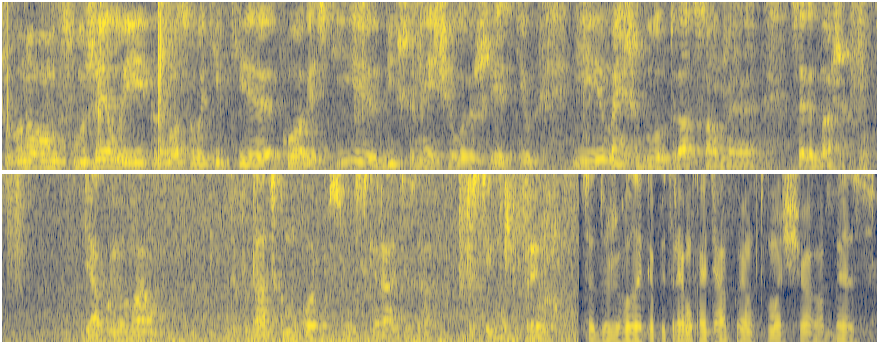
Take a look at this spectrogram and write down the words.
щоб воно вам служило і приносило тільки користь, і більше нищило рашистів, і менше було втрат саме серед наших хлопців. Дякую вам, депутатському корпусу міській раді за постійну підтримку. Це дуже велика підтримка. Дякуємо, тому що без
